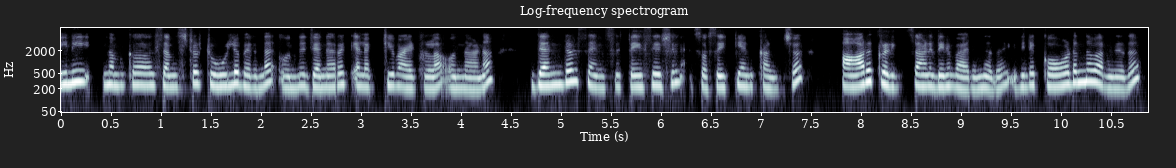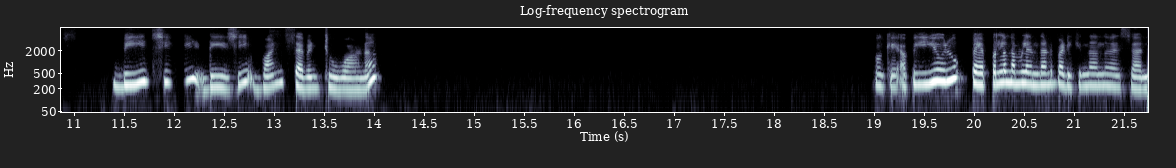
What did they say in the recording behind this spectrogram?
ഇനി നമുക്ക് സെമിസ്റ്റർ ടൂവിൽ വരുന്ന ഒന്ന് ജനറിക് എലക്റ്റീവ് ആയിട്ടുള്ള ഒന്നാണ് gender sensitisation society and culture. ആറ് ക്രെഡിറ്റ്സ് ആണ് ഇതിന് വരുന്നത്. ഇതിന്റെ കോഡ് എന്ന് പറഞ്ഞത് B G D G one seven two ആണ്. ഓക്കെ അപ്പൊ ഈ ഒരു പേപ്പറിൽ നമ്മൾ എന്താണ് പഠിക്കുന്നതെന്ന് വെച്ചാൽ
